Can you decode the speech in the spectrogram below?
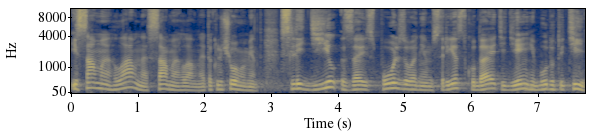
И самое главное, самое главное, это ключевой момент, следил за использованием средств, куда эти деньги будут идти.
